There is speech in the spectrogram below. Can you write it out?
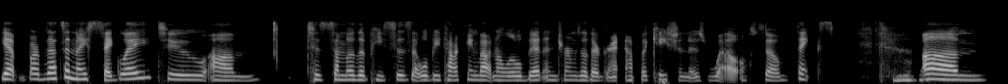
Yep, Barb, that's a nice segue to um, to some of the pieces that we'll be talking about in a little bit in terms of their grant application as well. So thanks. Mm -hmm. Um,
